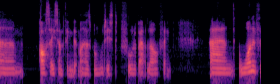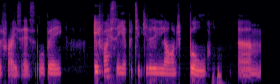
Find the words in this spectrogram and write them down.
um, I'll say something that my husband will just fall about laughing, and one of the phrases will be, "If I see a particularly large bull, um,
